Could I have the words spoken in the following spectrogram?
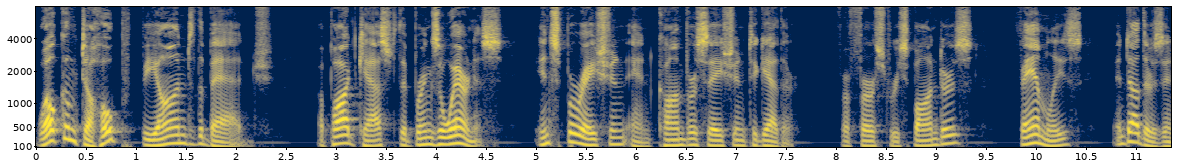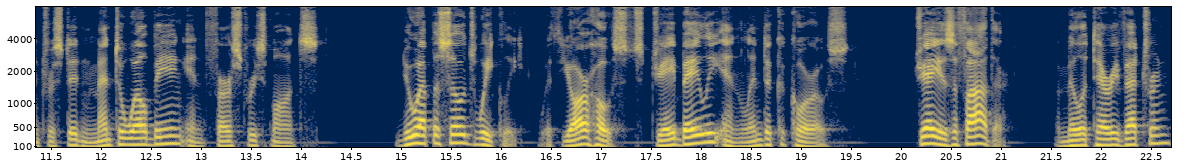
Welcome to Hope Beyond the Badge, a podcast that brings awareness, inspiration, and conversation together for first responders, families, and others interested in mental well being in first response. New episodes weekly with your hosts, Jay Bailey and Linda Kokoros. Jay is a father, a military veteran,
